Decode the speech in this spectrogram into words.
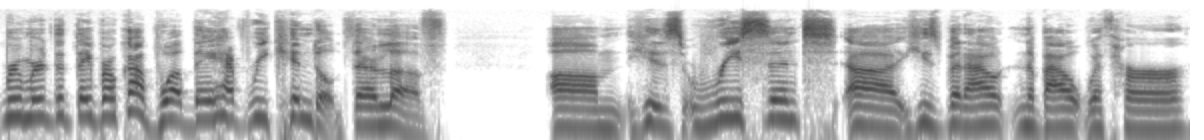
rumored that they broke up. Well, they have rekindled their love. Um, his recent, uh, he's been out and about with her.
